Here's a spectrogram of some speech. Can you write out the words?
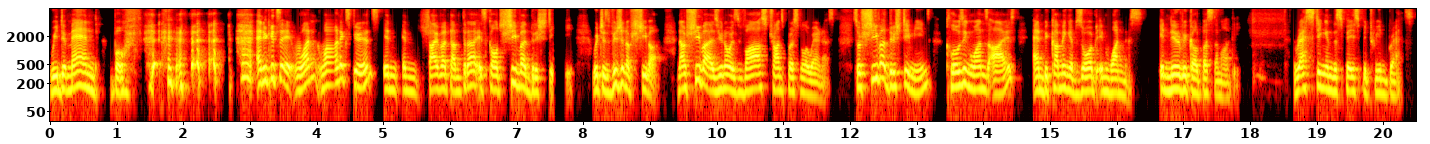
We demand both. and you could say one one experience in in Shaiva Tantra is called Shiva Drishti, which is vision of Shiva. Now Shiva, as you know, is vast transpersonal awareness. So Shiva Drishti means closing one's eyes and becoming absorbed in oneness, in Nirvikalpa Samadhi, resting in the space between breaths,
